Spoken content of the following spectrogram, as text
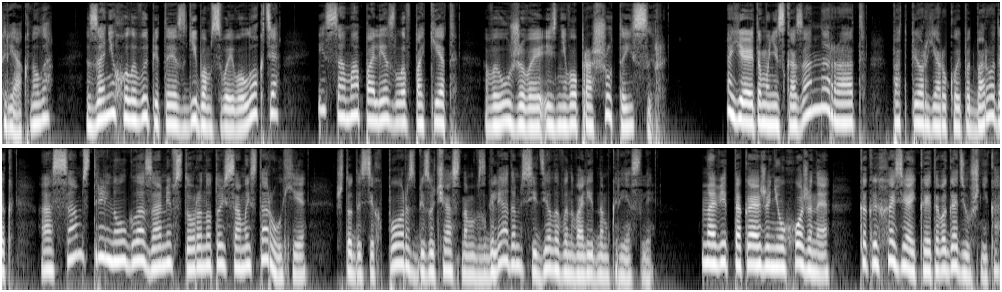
Крякнула, занюхала выпитое сгибом своего локтя и сама полезла в пакет, выуживая из него прошутто и сыр. «Я этому несказанно рад», — подпер я рукой подбородок, а сам стрельнул глазами в сторону той самой старухи, что до сих пор с безучастным взглядом сидела в инвалидном кресле. На вид такая же неухоженная, как и хозяйка этого гадюшника.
